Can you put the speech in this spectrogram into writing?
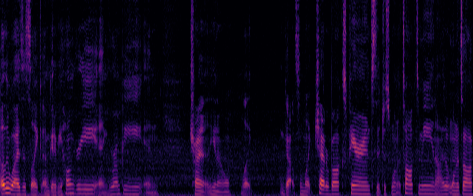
otherwise, it's like I'm going to be hungry and grumpy and trying to, you know, like, got some like chatterbox parents that just want to talk to me and I don't want to talk.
